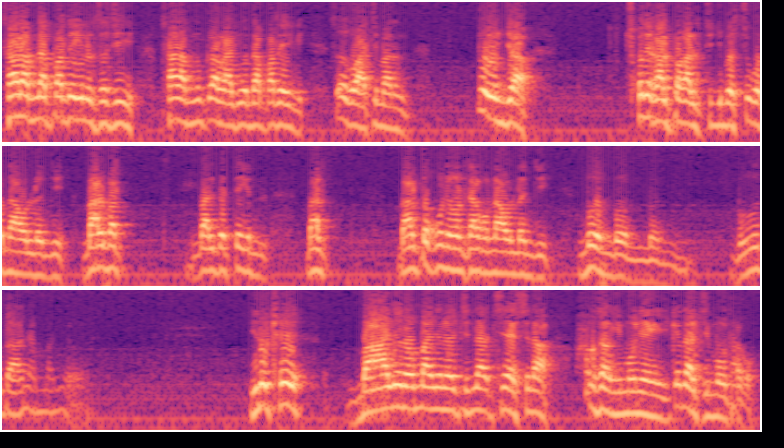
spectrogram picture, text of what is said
사람 나빠대기를 써지, 사람 눈깔 가지고 나빠대기 써고 왔지만은, 또 이제, 초대 갈바갈 뒤집어 쓰고 나올런지, 말밭, 말배때기, 말, 말똥구녕을 달고 나올런지, 뭔, 뭔, 뭔, 뭐다 하냔 말이야. 이렇게 말년을 말년을 지나, 지냈으나 항상 이 모양이 깨달지 못하고,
